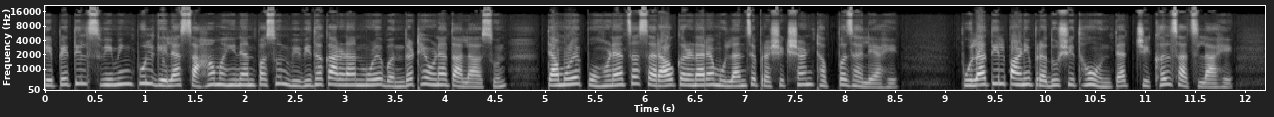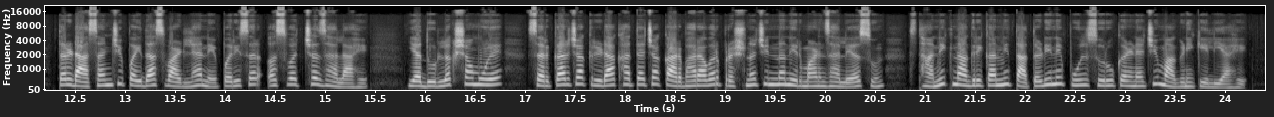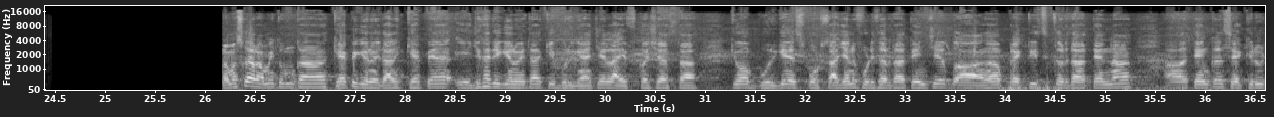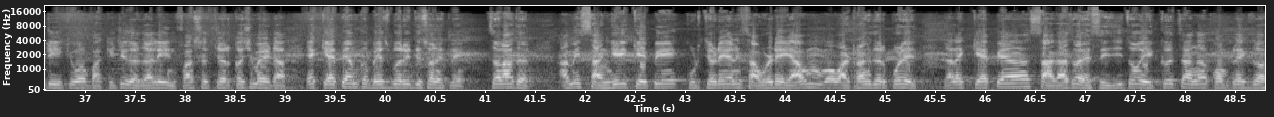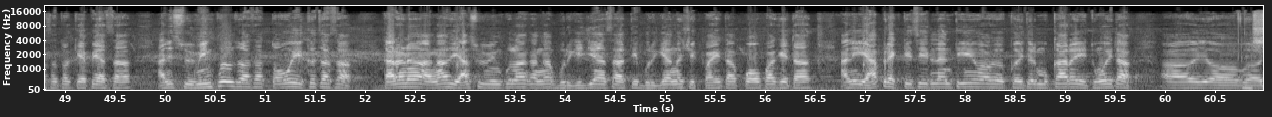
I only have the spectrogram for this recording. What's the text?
केपेतील swimming पूल गेल्या सहा महिन्यांपासून विविध कारणांमुळे बंद ठेवण्यात आला असून त्यामुळे पोहण्याचा सराव करणाऱ्या मुलांचे प्रशिक्षण ठप्प झाले आहे. पुलातील पाणी प्रदूषित होऊन त्यात चिखल साचला आहे. तर डासांची पैदास वाढल्याने परिसर अस्वच्छ झाला आहे. या दुर्लक्षामुळे सरकारच्या क्रीडा खात्याच्या कारभारावर प्रश्नचिन्ह निर्माण झाले असून स्थानिक नागरिकांनी तातडीने पूल सुरू करण्याची मागणी केली आहे. नमस्कार आमी तुमकां केपें घेवन वयता आनी केप्यां हेजे खातीर घेवन वयता की भुरग्यांचें लायफ कशें आसता किंवा भुरगे स्पोर्ट्सा जेन्ना फुडें सरता तेंचे हांगा प्रॅक्टीस करता तेन्ना तेंकां सेक्युरिटी किंवा बाकीचे गजाली इन्फ्रास्ट्रक्चर कशें मेळटा हें केपें आमकां बेस्ट बरें दिसून येतलें. चला तर आमी सांगे केपें कुडचडे आनी सावर्डे ह्या वाठारांक जर पळयत जाल्यार केप्यां सागाचो एस एजीचो एकच हांगा कॉम्प्लेक्स जो आसा तो केपें आसा आनी स्विमींग पूल जो आसा तोवूय एकच आसा. कारण हांगा ह्या स्विमींग पुलांक हांगा भुरगीं जीं आसा तीं भुरगीं हांगा शिकपाक येता पोंवपाक येता आनी ह्या प्रॅक्टिसींतल्यान तीं खंय तरी मुखार हितूं वयता.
